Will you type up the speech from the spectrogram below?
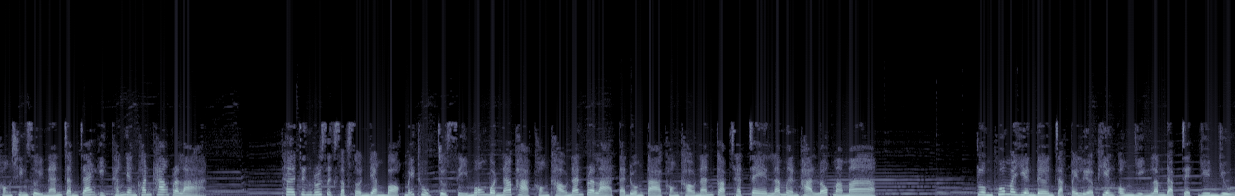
ของชิงสุยนั้นจำแจ้งอีกทั้งยังค่อนข้างประหลาด เธอจึงรู้สึกสับสนอย่างบอกไม่ถูกจุดสีม่วงบนหน้าผากของเขานั่นประหลาด แต่ดวงตาของเขานั้นกลับชัดเจนและเหมือนผ่านโลกมามาก กลุ่มผู้มาเยือนเดินจากไปเหลือเพียงองค์หญิงลำดับเจ็ดยืนอยู่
